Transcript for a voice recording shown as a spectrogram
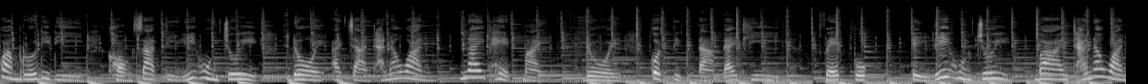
ความรู้ดีๆ ของศาสตร์ตีลี่ฮวงจุ้ยโดยอาจารย์ธนวันในเพจใหม่ โดยกดติดตามได้ที่ Facebook ตีลี่ฮวงจุ้ยบายธนวัน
